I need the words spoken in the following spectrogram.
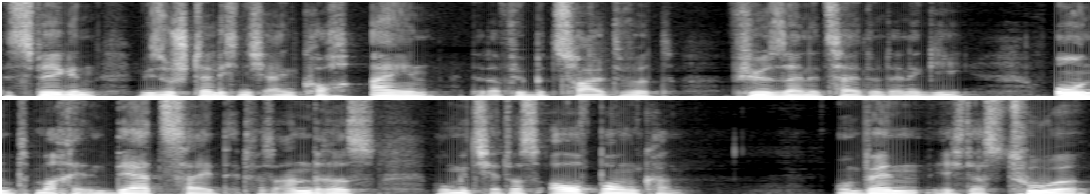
Deswegen, wieso stelle ich nicht einen Koch ein, der dafür bezahlt wird, für seine Zeit und Energie, und mache in der Zeit etwas anderes, womit ich etwas aufbauen kann. Und wenn ich das tue,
